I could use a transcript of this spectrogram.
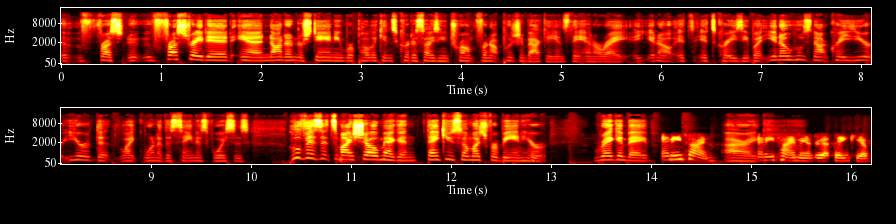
uh, frust- eh, frustrated and not understanding Republicans criticizing Trump for not pushing back against the NRA. You know, it's it's crazy, but you know who's not crazy? You're you're the like one of the sanest voices who visits my show, Megan. Thank you so much for being here, Reagan, babe. Anytime. All right. Anytime, Andrea. Thank you.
